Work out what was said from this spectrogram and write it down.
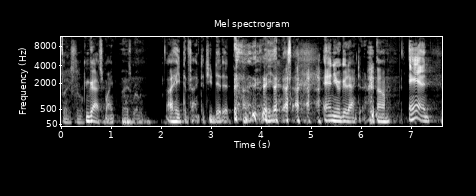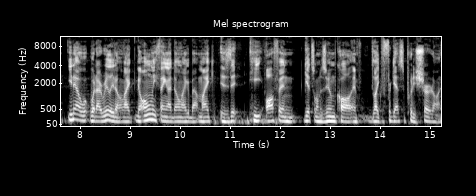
Thanks, Phil. congrats, Mike. Thanks, brother. I hate the fact that you did it, Uh, and you're a good actor. Um, and you know what I really don't like. The only thing I don't like about Mike is that he often gets on a Zoom call and like forgets to put his shirt on,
